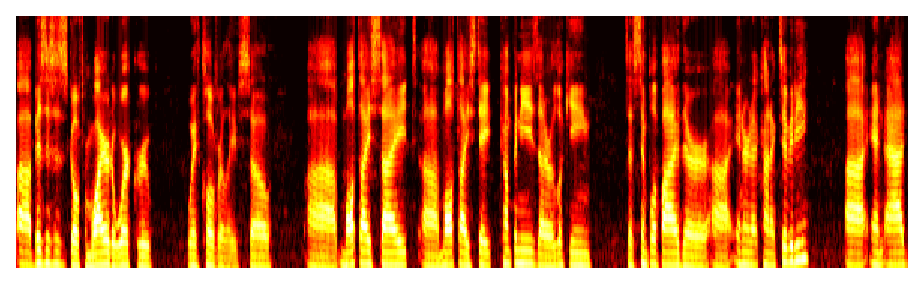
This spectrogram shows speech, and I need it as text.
uh, businesses to go from wire to work group with Cloverleaf. So uh, multi-site, uh, multi-state companies that are looking to simplify their uh, internet connectivity uh, and add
